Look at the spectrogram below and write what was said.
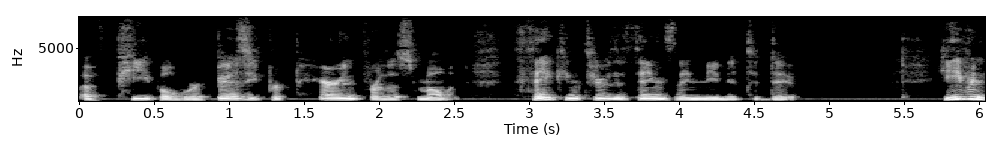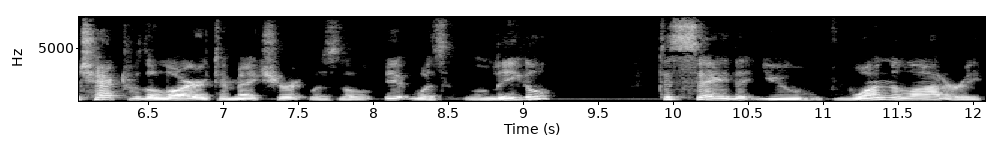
of people were busy preparing for this moment, thinking through the things they needed to do. He even checked with a lawyer to make sure it was the, it was legal to say that you won the lottery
